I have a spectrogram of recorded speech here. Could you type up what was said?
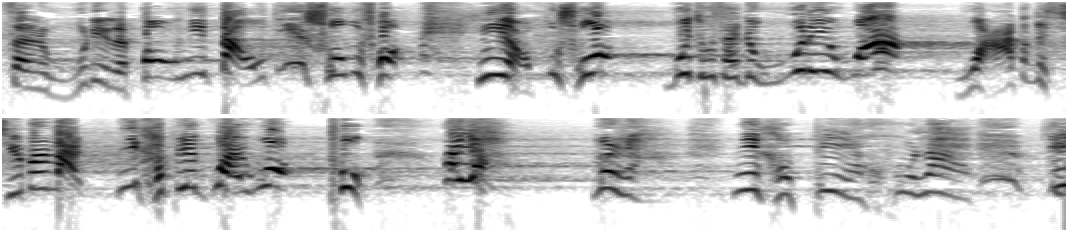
咱屋里的宝你到底说不说？你要不说，我就在这屋里挖，挖到个稀巴烂，你可别怪我。噗！哎呀，儿啊，你可别胡来，别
